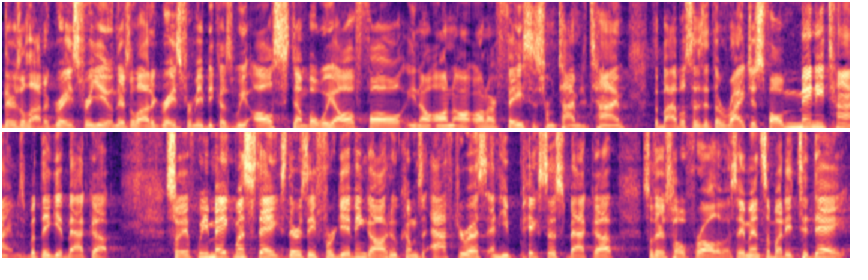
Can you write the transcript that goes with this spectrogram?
there's a lot of grace for you and there's a lot of grace for me because we all stumble we all fall you know on, on our faces from time to time the bible says that the righteous fall many times but they get back up so if we make mistakes, there's a forgiving God who comes after us and he picks us back up. So there's hope for all of us. Amen, somebody? Today,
